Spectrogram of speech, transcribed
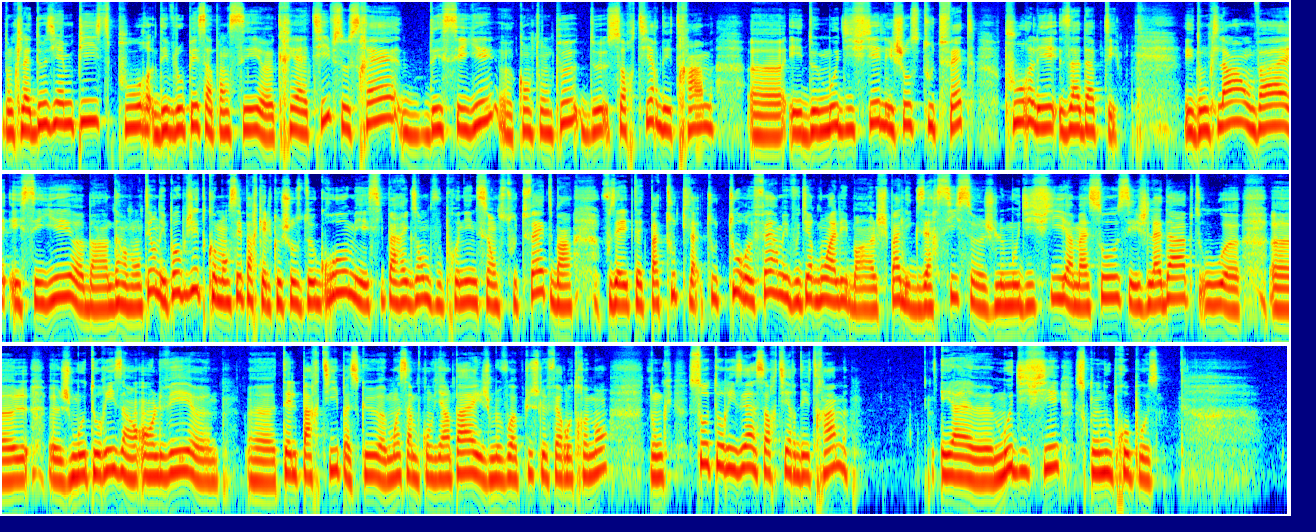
Donc la deuxième piste pour développer sa pensée euh, créative, ce serait d'essayer, euh, quand on peut, de sortir des trames euh, et de modifier les choses toutes faites pour les adapter. Et donc là, on va essayer euh, ben, d'inventer. On n'est pas obligé de commencer par quelque chose de gros, mais si par exemple vous prenez une séance toute faite, ben vous allez peut-être pas tout, tout refaire, mais vous dire bon allez, ben je sais pas l'exercice, euh, je le modifie à ma sauce et je l'adapte, ou euh, je m'autorise à enlever telle partie parce que moi ça me convient pas et je me vois plus le faire autrement. Donc s'autoriser à sortir des trames et à modifier ce qu'on nous propose.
